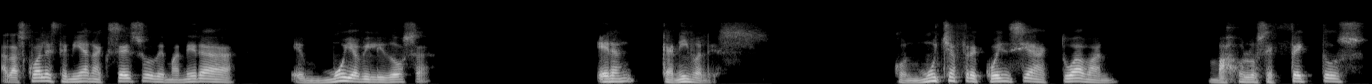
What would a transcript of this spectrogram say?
a las cuales tenían acceso de manera eh, muy habilidosa, eran caníbales. Con mucha frecuencia actuaban bajo los efectos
